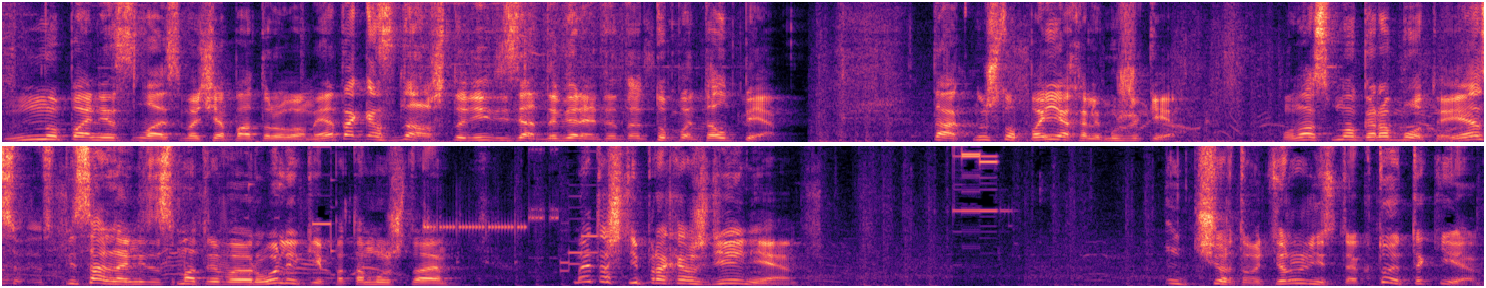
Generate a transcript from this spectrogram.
Ну, понеслась моча по трубам. Я так и знал, что нельзя доверять этой тупой толпе. Так, ну что, поехали, мужики. У нас много работы. Я специально не досматриваю ролики, потому что... Это ж не прохождение. Чертовы террористы. А кто это такие?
